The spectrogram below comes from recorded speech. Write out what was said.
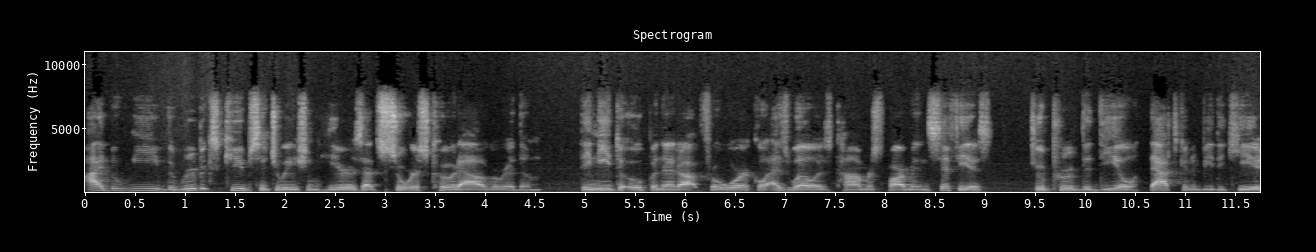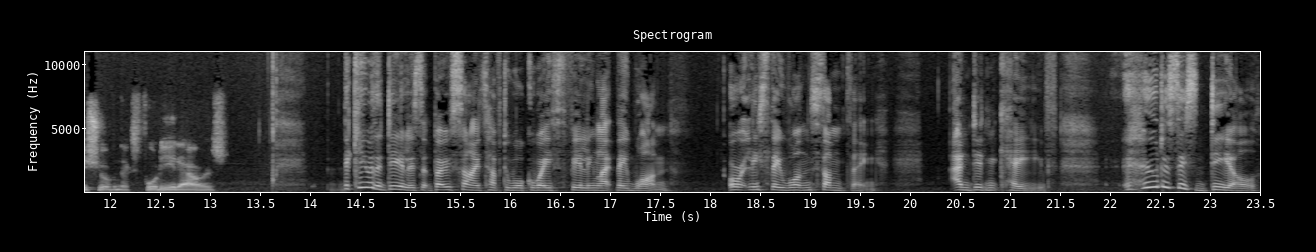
I believe the Rubik's Cube situation here is that source code algorithm. They need to open that up for Oracle as well as Commerce Department and CFIUS to approve the deal. That's going to be the key issue over the next 48 hours. The key with the deal is that both sides have to walk away feeling like they won, or at least they won something and didn't cave. Who does this deal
